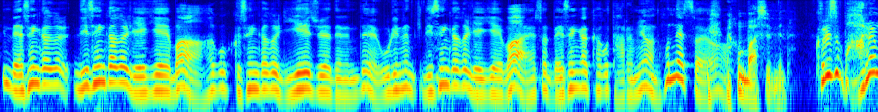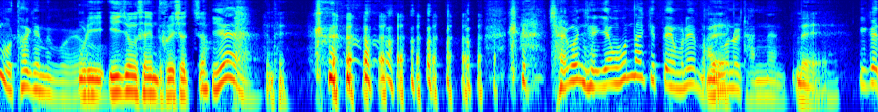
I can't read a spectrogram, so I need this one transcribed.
내 생각을 네 생각을 얘기해봐 하고 그 생각을 이해해줘야 되는데 우리는 네 생각을 얘기해봐 해서 내 생각하고 다르면 혼냈어요. 맞습니다. 그래서 말을 못 하겠는 거예요. 우리 이정 선생님도 그러셨죠? 예. 네. 잘못 얘기하면 혼났기 때문에 말문을 네. 닫는. 네. 그러니까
